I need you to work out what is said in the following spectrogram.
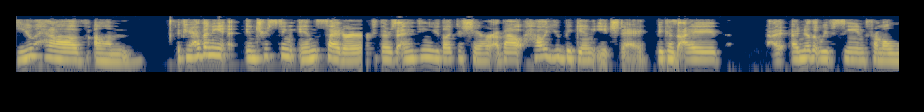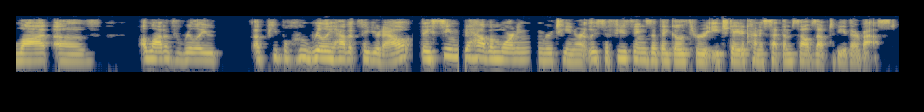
you have um, if you have any interesting insight or if there's anything you'd like to share about how you begin each day, because I, I, I know that we've seen from a lot of, a lot of really of people who really have it figured out, they seem to have a morning routine or at least a few things that they go through each day to kind of set themselves up to be their best.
